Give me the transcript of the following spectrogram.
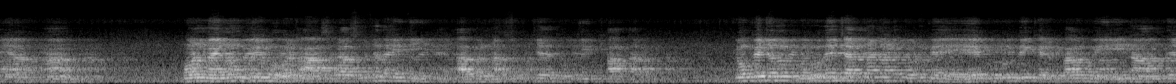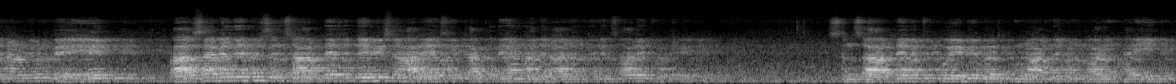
ਗਿਆ ਹਾਂ ਹੁਣ ਮੈਨੂੰ ਕੋਈ ਹੋਰ ਆਸਰਾ ਸੁਝਦਾ ਹੀ ਨਹੀਂ ਹੈ। ਆਵਰ ਨ ਸੁਜੈ ਦੂਜੀ ਠਾਰ ਕਿਉਂਕਿ ਜਦੋਂ ਗੁਰੂ ਦੇ ਚਰਨਾਂ ਨਾਲ ਜੁੜ ਗਏ, ਗੁਰੂ ਦੀ ਕਿਰਪਾ ਹੋਈ, ਨਾਮ ਦੇ ਨਾਲ ਜੁੜ ਗਏ, ਪਾਤਸ਼ਾਹ ਕਹਿੰਦੇ ਫਿਰ ਸੰਸਾਰ ਦੇ ਜਿੰਨੇ ਵੀ ਸਹਾਰੇ ਅਸੀਂ ਤੱਕਦੇ ਹਾਂ, ਨਜ਼ਰ ਆ ਜਾਂਦੇ ਨੇ, ਸਾਰੇ ਝੂਠੇ ਸੰਸਾਰ ਦੇ ਵਿੱਚ ਕੋਈ ਵੀ ਵਸਤੂ ਨਾਲ ਨਿਭਣ ਵਾਲੀ ਹੈ ਹੀ ਨਹੀਂ।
